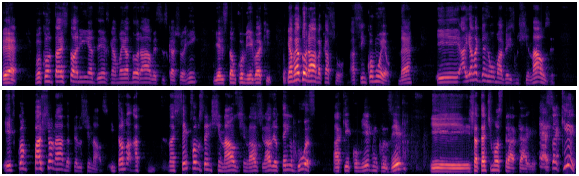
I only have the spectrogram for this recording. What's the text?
É, vou contar a historinha deles. Minha mãe adorava esses cachorrinhos e eles estão comigo aqui. Minha mãe adorava cachorro, assim como eu, né? E aí ela ganhou uma vez um Schnauzer e ficou apaixonada pelos Schnauzer. Então, nós sempre fomos tendo Schnauzer, Schnauzer, Schnauzer. Eu tenho duas aqui comigo, inclusive. E deixa eu até te mostrar, Caio. Essa aqui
